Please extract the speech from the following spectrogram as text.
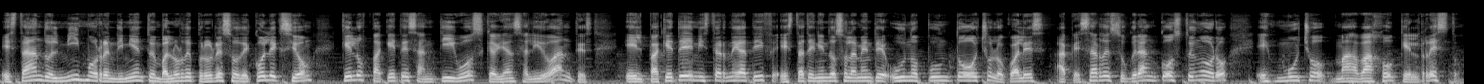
está dando el mismo rendimiento en valor de progreso de colección que los paquetes antiguos que habían salido antes. El paquete de Mr. Negative está teniendo solamente 1.8, lo cual es, a pesar de su gran costo en oro, es mucho más bajo que el resto.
